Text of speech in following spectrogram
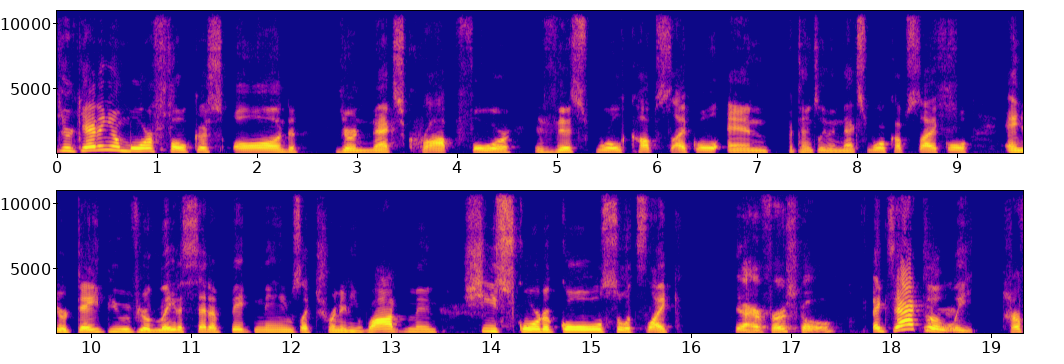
you're getting a more focus on your next crop for this World Cup cycle and potentially the next World Cup cycle, and your debut of your latest set of big names like Trinity Rodman. She scored a goal, so it's like, yeah, her first goal. Exactly, her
